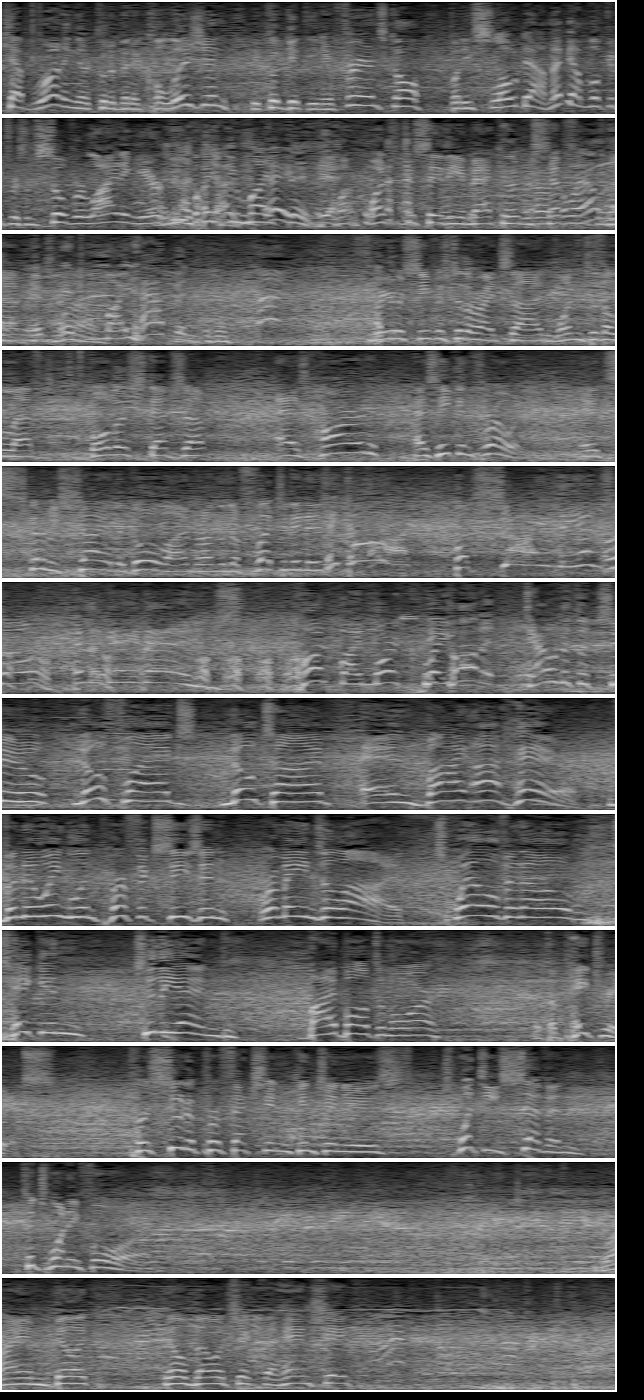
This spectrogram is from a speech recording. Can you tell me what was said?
kept running, there could have been a collision. He could get the interference call, but he slowed down. Maybe I'm looking for some silver lining here. I, I think you might hey, be. Yeah. Why, why don't you just say the immaculate uh, reception well, could happen it, it might happen. Three receivers to the right side, one to the left. Boller steps up as hard as he can throw it. It's going to be shy of the goal line, but on the deflection it is. He caught it! But shy of the end zone, and the game ends. Caught by Mark Clayton. caught it. Down the two, no flags, no time, and by a hair, the New England perfect season remains alive. 12 and 0, taken to the end by Baltimore. But the Patriots' pursuit of perfection continues 27 to 24. Brian Billick, Bill Belichick, the handshake.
